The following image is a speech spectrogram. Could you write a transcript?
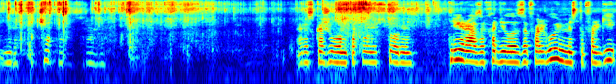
не распечатала сразу. Расскажу вам такую историю. Три раза ходила за фольгой, вместо фольги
